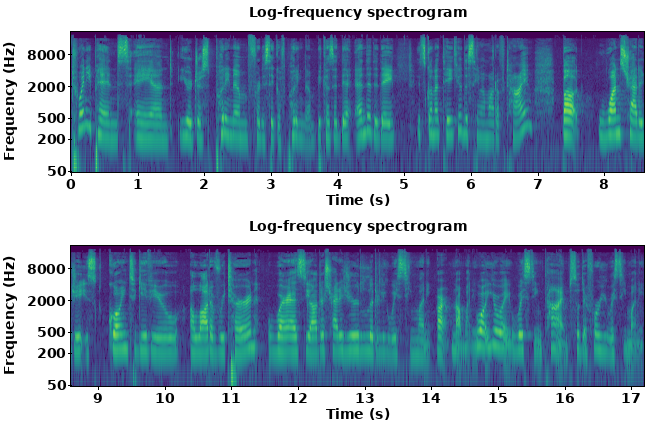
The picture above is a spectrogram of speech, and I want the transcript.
20 pins and you're just putting them for the sake of putting them. Because at the end of the day, it's gonna take you the same amount of time, but one strategy is going to give you a lot of return, whereas the other strategy you're literally wasting money or not money. Well, you're wasting time, so therefore you're wasting money.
